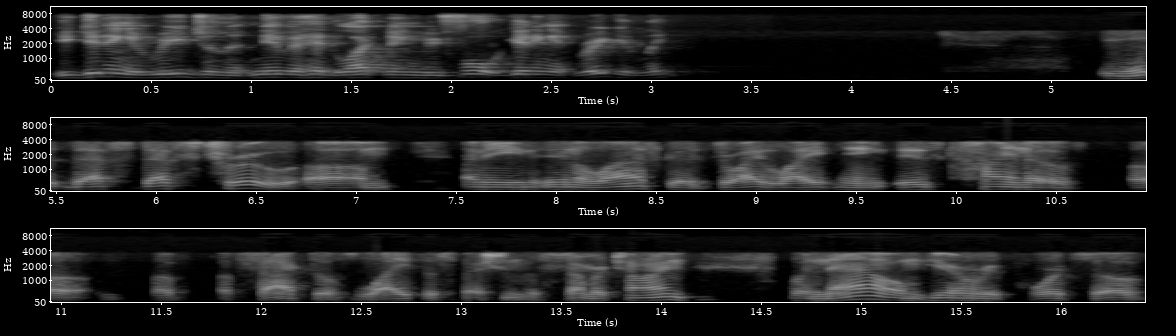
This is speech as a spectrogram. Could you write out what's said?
you're getting a region that never had lightning before, getting it regularly. That's that's true. Um, I mean, in Alaska, dry lightning is kind of a, a, a, fact of life, especially in the summertime. But now I'm hearing reports of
